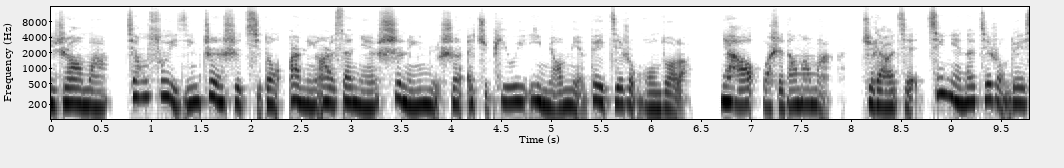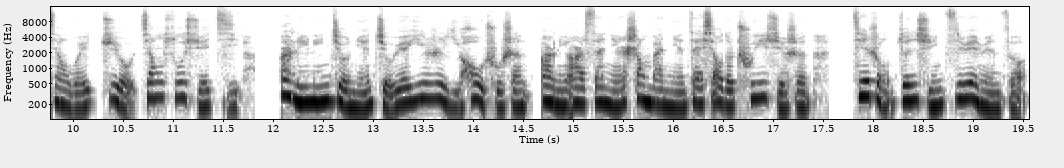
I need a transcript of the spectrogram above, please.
你知道吗？江苏已经正式启动二零二三年适龄女生 HPV 疫苗免费接种工作了。你好，我是当当马。据了解，今年的接种对象为具有江苏学籍、二零零九年九月一日以后出生、二零二三年上半年在校的初一学生。接种遵循自愿原则。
